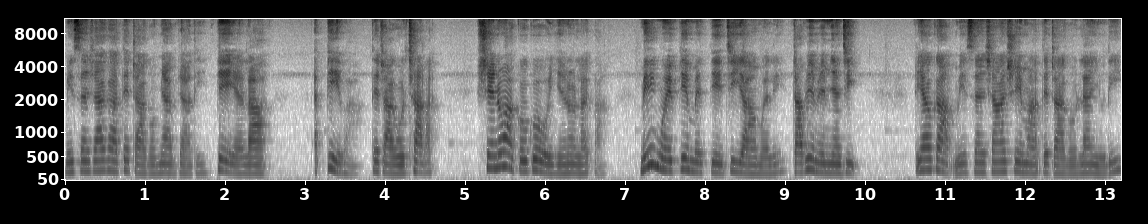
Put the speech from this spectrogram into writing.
မေဆန်ရှားကတစ်တာကိုမြောက်ပြသည်ပြည့်ရလား အပြည့်ပါတစ်တာကိုချလိုက်ရှင်တို့ကကိုကိုကိုရင်လွတ်လိုက်ပါမင်းငွေပြည့်မပြည့်ကြည့်ရအောင်ပဲလေဒါဖြင့်မြန်မြန်ကြည့်တယောက်ကမေဆန်ရှားရှိမှတစ်တာကိုလှမ်းယူသည်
